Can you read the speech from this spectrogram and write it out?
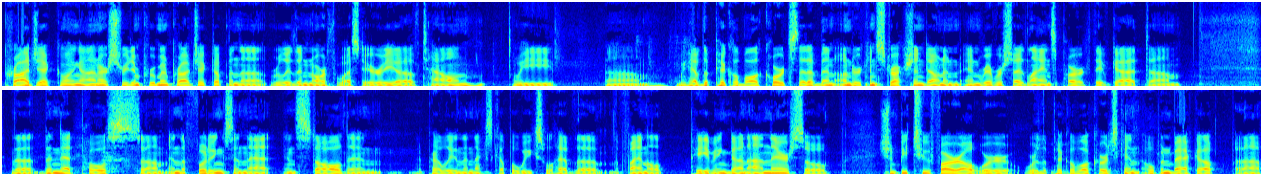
project going on, our street improvement project up in the really the northwest area of town. We um, we have the pickleball courts that have been under construction down in, in Riverside Lions Park. They've got um, the the net posts um, and the footings and that installed, and probably in the next couple weeks we'll have the, the final paving done on there. So shouldn't be too far out where where the pickleball courts can open back up uh,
